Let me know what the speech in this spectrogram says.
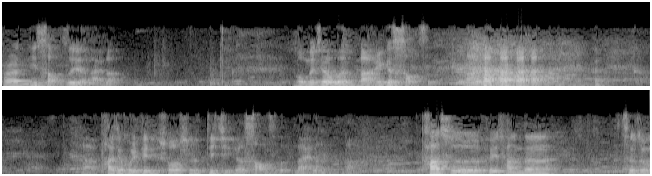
他说你嫂子也来了，我们就要问哪一个嫂子，啊，他就会跟你说是第几个嫂子来了啊，他是非常的这种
